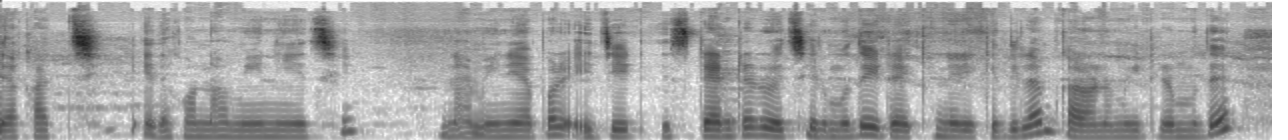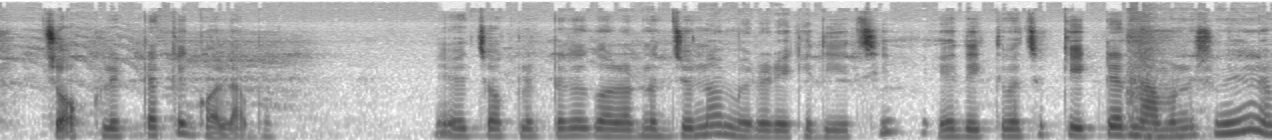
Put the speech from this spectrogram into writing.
দেখাচ্ছি। এ দেখো, নামিয়ে নিয়েছি। নামিয়ে নেওয়ার পর এই যে স্ট্যান্ডটা রয়েছে এর মধ্যে, এটা এখানে রেখে দিলাম। কারণ আমি এটার মধ্যে চকলেটটাকে গলাবো। এবার চকলেটটাকে গলানোর জন্য আমি ওটা রেখে দিয়েছি। এ দেখতে পাচ্ছ কেকটা নামানোর না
